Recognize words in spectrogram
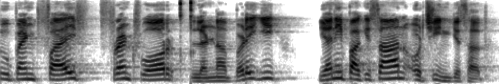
2.5 فرنٹ وار لڑنا پڑے گی یعنی پاکستان اور چین کے ساتھ۔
